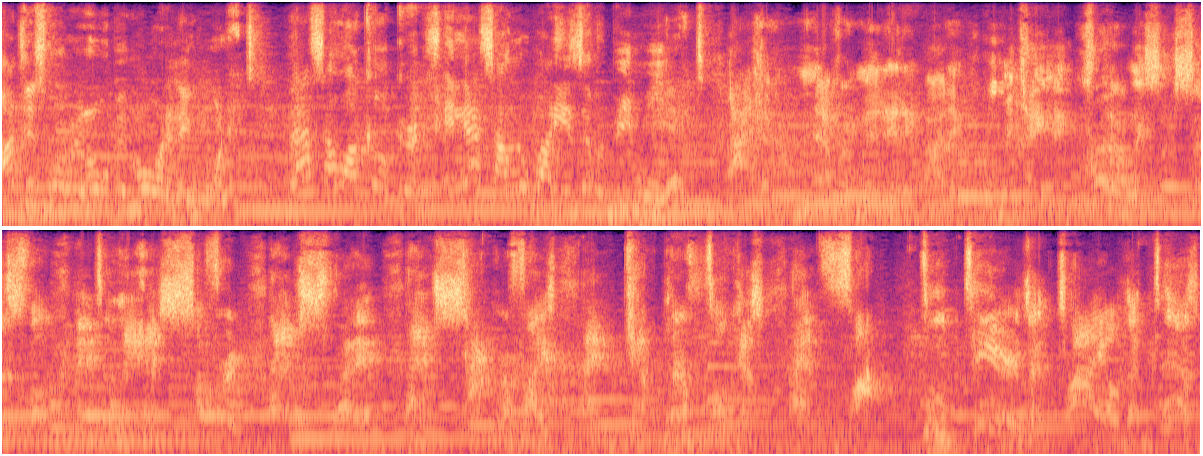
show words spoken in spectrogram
I just want a little bit more than they want it. That's how I conquer, and that's how nobody has ever beat me yet. I have never met anybody successful until they had suffered and sweated and sacrificed and kept their focus and fought through tears and trials and tests.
